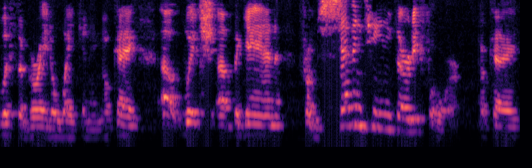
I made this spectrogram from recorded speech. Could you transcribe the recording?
with the Great Awakening, okay, uh, which uh, began from 1734 okay,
